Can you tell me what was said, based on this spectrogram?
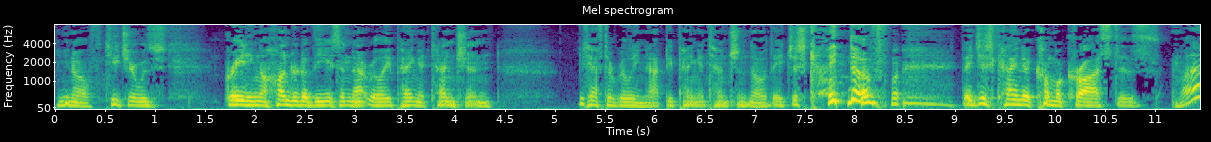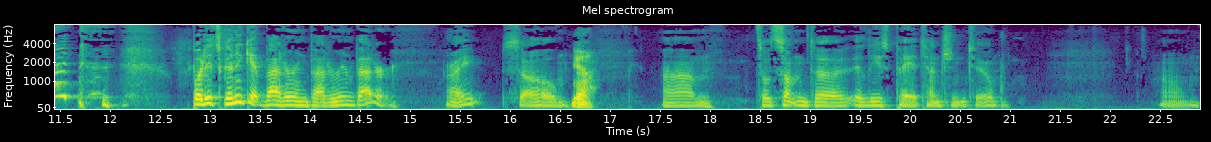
you know, if teacher was grading a hundred of these and not really paying attention. You'd have to really not be paying attention though. They just kind of they just kind of come across as what? but it's going to get better and better and better, right? So Yeah. um, so it's something to at least pay attention to. Um,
